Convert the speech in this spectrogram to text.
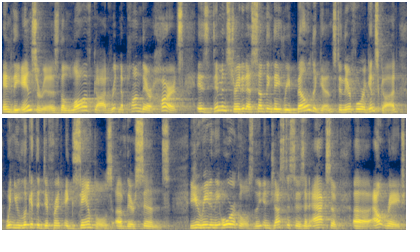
And the answer is the law of God written upon their hearts is demonstrated as something they've rebelled against and therefore against God when you look at the different examples of their sins. You read in the oracles the injustices and acts of uh, outrage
